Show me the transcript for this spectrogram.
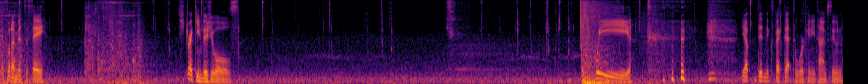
That's what I meant to say. Striking visuals. Whee! Yep, didn't expect that to work anytime soon.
